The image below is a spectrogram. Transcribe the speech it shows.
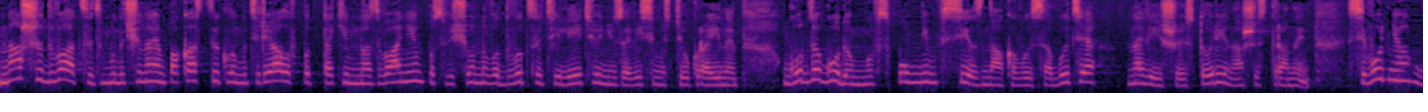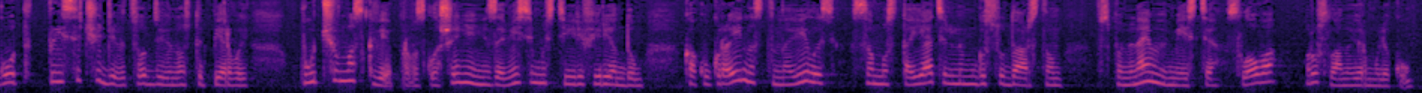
Наши 20 мы начинаем показ цикла материалов под таким названием, посвященного 20-летию независимости Украины. Год за годом мы вспомним все знаковые события новейшей истории нашей страны. Сегодня год 1991. Путч в Москве, провозглашение независимости и референдум. Как Украина становилась самостоятельным государством. Вспоминаем вместе. Слово Руслану Ермоляку.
